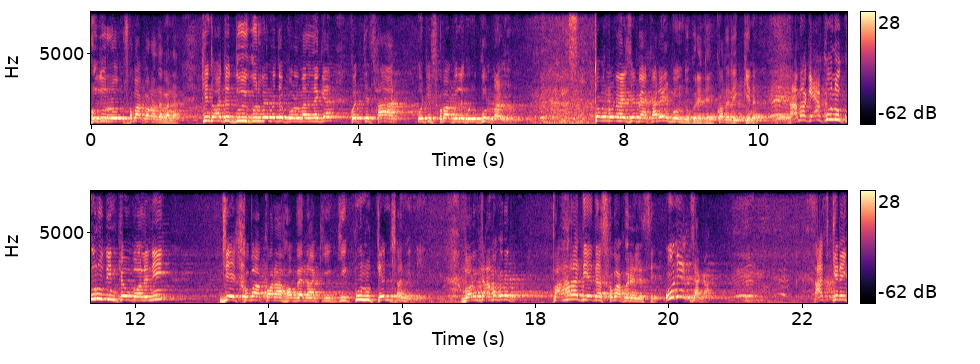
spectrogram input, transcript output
হুজুর সভা করা যাবে না। কিন্তু হয়তো দুই গ্রুপের মধ্যে গোলমাল লেগে করতে স্যার, ওটি সভা করলে কোনো গোলমাল হবে তখন ওরা এসে বেকারে বন্ধ করে দেয়, কথা ঠিক কিনা। আমাকে এখনও কোনো দিন কেউ বলেনি যে, সভা করা হবে না কি কি, কোনো টেনশনই নেই। বরং আমাকে পাহারা দিয়ে দেয় সভা করে লেছে। অনেক জায়গা। আজকের এই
